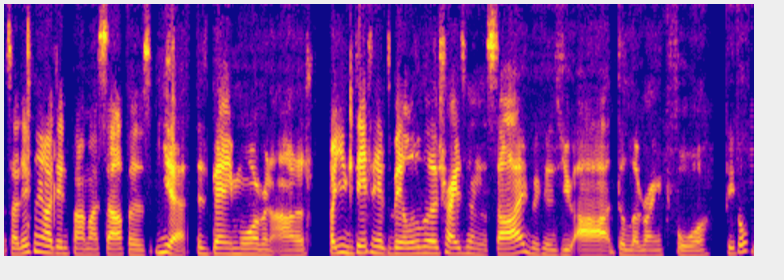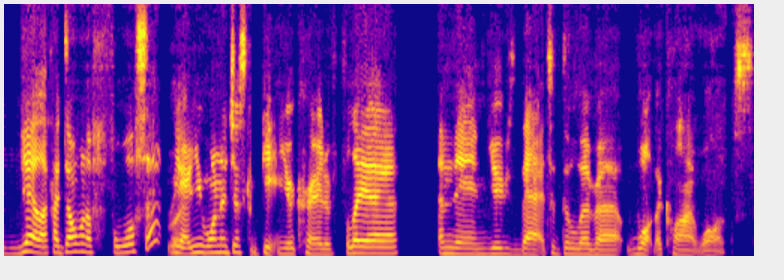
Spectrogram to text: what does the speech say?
So I definitely identify myself as, yeah, as being more of an artist. But you definitely have to be a little bit of tradesman on the side because you are delivering for people. Yeah, like I don't want to force it. Right. Yeah, you want to just get your creative flair and then use that to deliver what the client wants.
